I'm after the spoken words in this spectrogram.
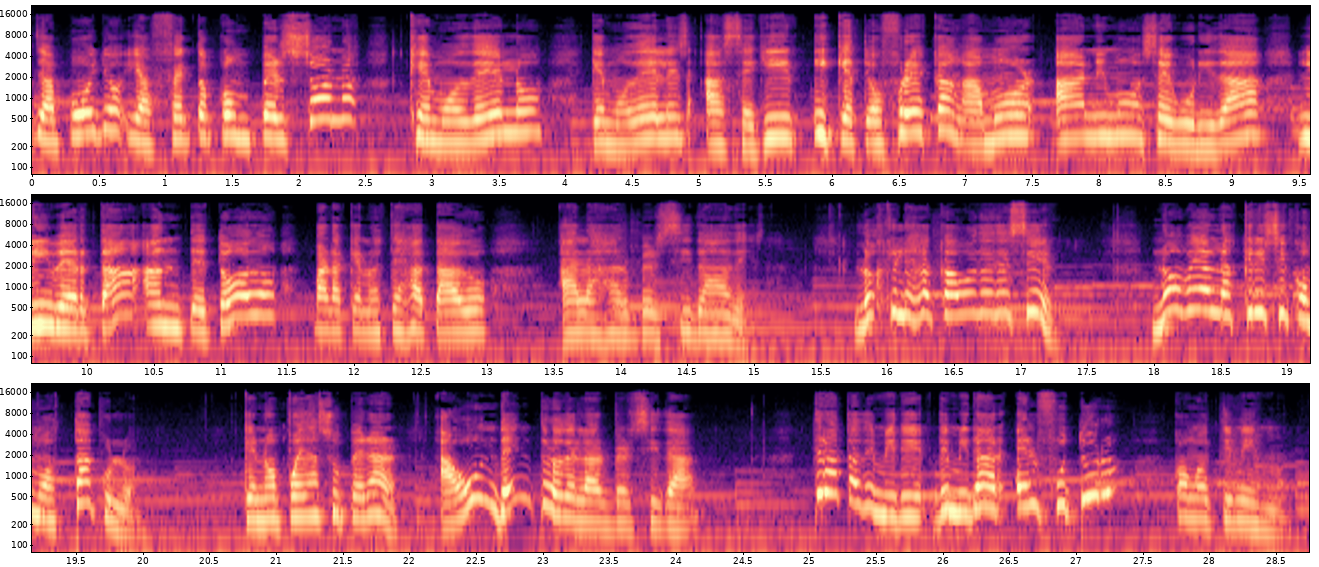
de apoyo y afecto con personas que modelo, que modeles a seguir y que te ofrezcan amor, ánimo, seguridad, libertad ante todo para que no estés atado a las adversidades. Lo que les acabo de decir, no vean la crisis como obstáculo que no puedas superar, aún dentro de la adversidad. Trata de, de mirar el futuro con optimismo.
